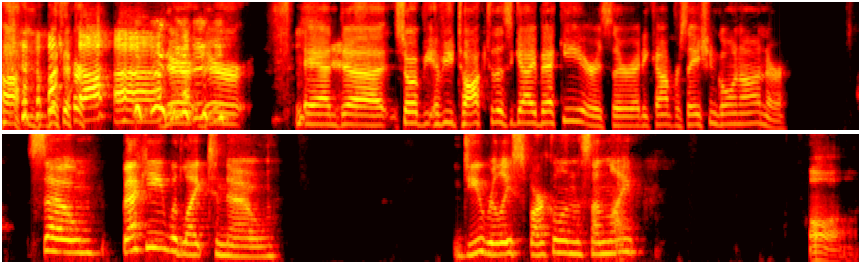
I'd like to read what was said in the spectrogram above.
Um, but they're, they're, they're, and uh, so have you, have you talked to this guy, Becky, or is there any conversation going on or? So Becky would like to know do you really sparkle in the sunlight? Oh,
